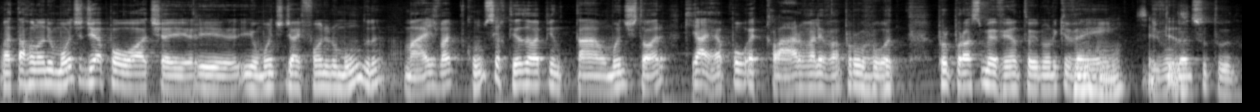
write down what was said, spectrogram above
Vai estar rolando um monte de Apple Watch aí e, e um monte de iPhone no mundo, né? Mas vai, com certeza vai pintar um monte de história que a Apple, é claro, vai levar pro, outro- pro próximo evento aí no ano que vem, Uhum, divulgando isso tudo.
